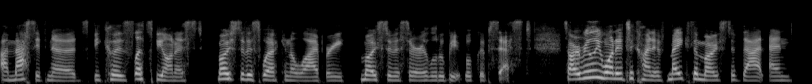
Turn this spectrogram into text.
are massive nerds because let's be honest, most of us work in a library, most of us are a little bit book obsessed. So I really wanted to kind of make the most of that and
